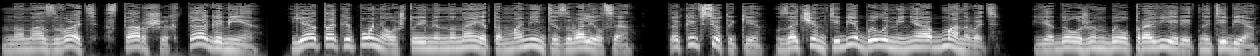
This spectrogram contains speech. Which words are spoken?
Но назвать старших тагами... Я так и понял, что именно на этом моменте завалился. Так и все-таки, зачем тебе было меня обманывать? Я должен был проверить на тебе,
